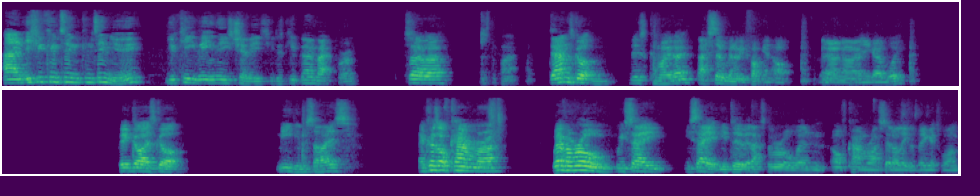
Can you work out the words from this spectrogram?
and if you continue continue, you keep eating these chilies. You just keep going back for them. so uh, That's the plan. Dan's got this Komodo. That's still going to be fucking hot. Yeah, no, know. There you go, boy. Big guy's got, Medium size. and because off camera, we have a rule. We say you say it, you do it. That's the rule. And off camera, I said I'll eat the biggest one.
